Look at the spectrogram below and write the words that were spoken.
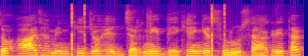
तो आज हम इनकी जो है जर्नी देखेंगे शुरू से आखिरी तक।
